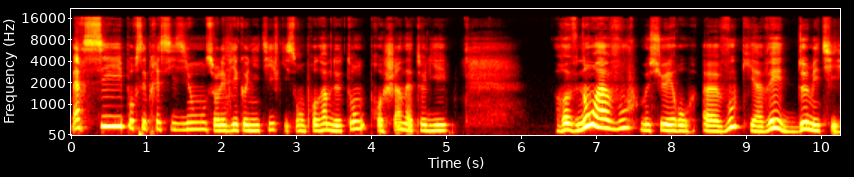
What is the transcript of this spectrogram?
Merci pour ces précisions sur les biais cognitifs qui sont au programme de ton prochain atelier. Revenons à vous, monsieur Hérault, vous qui avez deux métiers,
